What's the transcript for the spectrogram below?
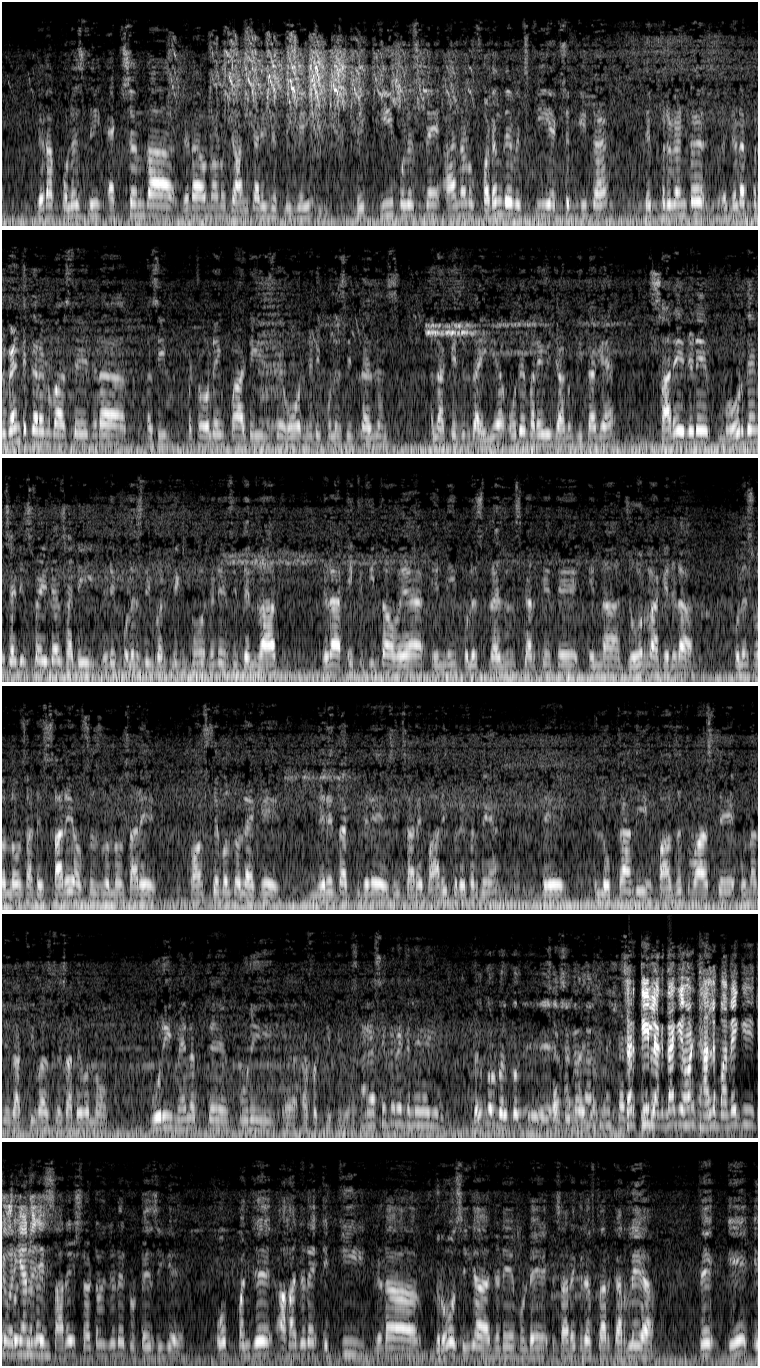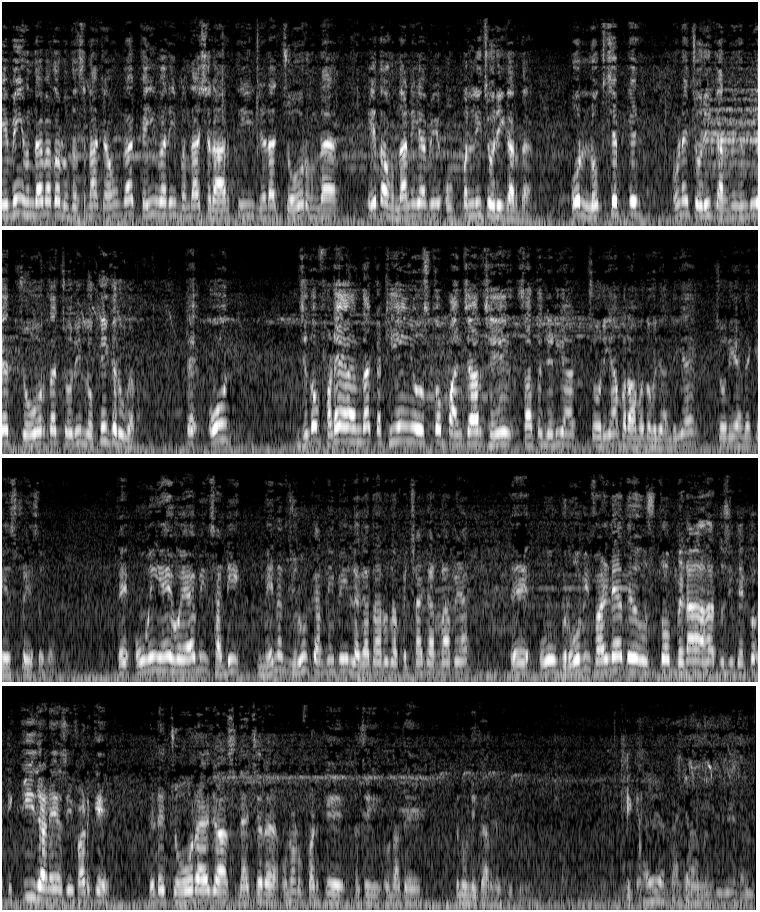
ਜਿਹੜਾ ਪੁਲਿਸ ਦੀ ਐਕਸ਼ਨ ਦਾ ਜਿਹੜਾ ਉਹਨਾਂ ਨੂੰ ਜਾਣਕਾਰੀ ਦਿੱਤੀ ਗਈ ਵੀ ਕੀ ਪੁਲਿਸ ਨੇ ਇਹਨਾਂ ਨੂੰ ਫੜਨ ਦੇ ਵਿੱਚ ਕੀ ਐਕਸ਼ਨ ਕੀਤਾ ਹੈ ਤੇ ਪ੍ਰੀਵੈਂਟ ਜਿਹੜਾ ਪ੍ਰੀਵੈਂਟ ਕਰਨ ਵਾਸਤੇ ਜਿਹੜਾ ਅਸੀਂ ਪੈਟਰੋਲਿੰਗ ਪਾਰਟੀਆਂ ਤੇ ਹੋਰ ਜਿਹੜੀ ਪੁਲਿਸ ਦੀ ਪ੍ਰੈਜ਼ੈਂਸ ਇਲਾਕੇ 'ਚ ਵਧਾਈ ਹੈ, ਉਹਦੇ ਬਾਰੇ ਵੀ ਜਾਣੂ ਕੀਤਾ ਗਿਆ। ਸਾਰੇ ਜਿਹੜੇ ਮੋਰ ਦੈਨ ਸੈਟੀਸਫਾਈਡ ਹੈ ਸਾਡੀ ਜਿਹੜੀ ਪੁਲਿਸ ਦੀ ਵਰਕਿੰਗ ਤੋਂ, ਜਿਹੜੇ ਅਸੀਂ ਦਿਨ ਰਾਤ ਜਿਹੜਾ ਇੱਕ ਕੀਤਾ ਹੋਇਆ ਇੰਨੀ ਪੁਲਿਸ ਪ੍ਰੈਜ਼ੈਂਸ ਕਰਕੇ ਤੇ ਇੰਨਾ ਜ਼ੋਰ ਲਾ ਕੇ ਜਿਹੜਾ ਪੁਲਿਸ ਵੱਲੋਂ ਸਾਡੇ ਸਾਰੇ ਆਫਸਰਸ ਵੱਲੋਂ ਸਾਰੇ ਕਾਂਸਟੇਬਲ ਤੋਂ ਲੈ ਕੇ ਮੇਰੇ ਤੱਕ ਜਿਹੜੇ ਅਸੀਂ ਸਾਰੇ ਬਾਹਰ ਹੀ ਤੁਰੇ ਫਿਰਦੇ ਆ ਤੇ ਲੋਕਾਂ ਦੀ ਹਿਫਾਜ਼ਤ ਵਾਸਤੇ ਉਹਨਾਂ ਦੀ ਰਾਖੀ ਵਾਸਤੇ ਸਾਡੇ ਵੱਲੋਂ ਪੂਰੀ ਮਿਹਨਤ ਤੇ ਪੂਰੀ ਐਫਰਟ ਕੀਤੀ ਜਾ ਰਹੀ ਹੈ। ਸਰ ਐਸੇ ਤਰ੍ਹਾਂ ਚੱਲੇਗਾ ਜੀ ਬਿਲਕੁਲ ਬਿਲਕੁਲ ਜੀ ਇਸੇ ਤਰ੍ਹਾਂ ਹੀ ਸਰ ਕੀ ਲੱਗਦਾ ਕਿ ਹੁਣ ਠੱਲ ਪਵੇਗੀ ਚੋਰੀਆਂ ਨੂੰ ਜੀ? ਸਾਰੇ ਸ਼ਟਰ ਜਿਹੜੇ ਟੁੱਟੇ ਸੀਗੇ ਉਹ ਪੰਜੇ ਆਹ ਜਿਹੜੇ 21 ਜਿਹੜਾ ਗਰੋਹ ਸੀਗਾ, ਜਿਹੜੇ ਮੁੰਡੇ ਸਾਰੇ ਗ੍ਰਿਫਤਾਰ ਕਰ ਲਏ ਆ। ਤੇ ਇਹ ਐਵੇਂ ਹੀ ਹੁੰਦਾ, ਮੈਂ ਤੁਹਾਨੂੰ ਦੱਸਣਾ ਚਾਹੂੰਗਾ, ਕਈ ਵਾਰੀ ਬੰਦਾ ਸ਼ਰਾਰਤੀ ਜਿਹੜਾ ਚੋਰ ਹੁੰਦਾ, ਇਹ ਤਾਂ ਹੁੰਦਾ ਨਹੀਂਗਾ ਵੀ ਓਪਨਲੀ ਚੋਰੀ ਕਰਦਾ। ਉਹ ਲੁਕ ਛਿਪ ਕੇ ਉਹਨੇ ਚੋਰੀ ਕਰਨੀ ਹੁੰਦੀ ਹੈ, ਚੋਰ ਤਾਂ ਚੋਰੀ ਲੁੱਕ ਹੀ ਕਰੂਗਾ ਨਾ। ਤੇ ਉਹ ਜਦੋਂ ਫੜਿਆ ਜਾਂਦਾ, ਇਕੱਠੀਆਂ ਹੀ ਉਸ ਤੋਂ 5 4 6 7 ਜਿਹੜੀਆਂ ਚੋਰੀਆਂ ਬਰਾਮਦ ਹੋ ਜਾਂਦੀਆਂ, ਚੋਰੀਆਂ ਦੇ ਕੇਸ ਟ੍ਰੇਸ ਹੋ ਜਾਂਦੇ। ਤੇ ਉਵੇਂ ਹੀ ਇਹ ਹੋਇਆ ਵੀ ਸਾਡੀ ਮਿਹਨਤ ਜ਼ਰੂਰ ਕਰਨੀ ਪਈ ਲਗਾਤਾਰ ਉਹਦਾ ਪਿੱਛਾ ਕਰਨਾ ਪਿਆ ਤੇ ਉਹ ਗਰੋ ਵੀ ਫੜ ਲਿਆ ਤੇ ਉਸ ਤੋਂ ਬਿਨਾ ਆਹ ਤੁਸੀਂ ਦੇਖੋ 21 ਜਣੇ ਅਸੀਂ ਫੜ ਕੇ ਜਿਹੜੇ ਚੋਰ ਹੈ ਜਾਂ ਸਨੈਚਰ ਹੈ ਉਹਨਾਂ ਨੂੰ ਫੜ ਕੇ ਅਸੀਂ ਉਹਨਾਂ ਤੇ ਕਾਨੂੰਨੀ ਕਾਰਵਾਈ ਕੀਤੀ। ਠੀਕ ਹੈ।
